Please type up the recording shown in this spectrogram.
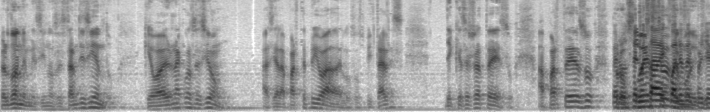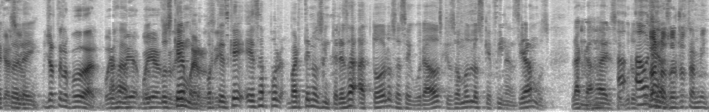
perdónenme, si nos están diciendo que va a haber una concesión hacia la parte privada de los hospitales, ¿De qué se trata eso? Aparte de eso, pero usted no sabe cuál es el proyecto de ley. Ya te lo puedo dar. Voy, a, busquémoslo, porque es que esa parte nos interesa a todos los asegurados que somos los que financiamos la caja del Seguro Social. nosotros también.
